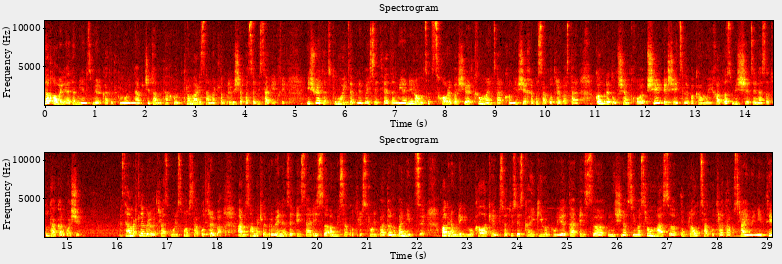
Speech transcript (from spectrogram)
და ყოველი ადამიანის მიერ გადადგმული ნაბიჯი დამეთანხმებით, რომ არის სამართლებრივი შეფასების საკითხი. იშვიათად თუ მოიძებნება ისეთი ადამიანი, რომელსაც ცხოვრებაში ერთხელ მაინც არ ქონია შეხება საკუთრებასთან. კონკრეტულ შემთხვევებში ეს შეიძლება გამოიხატოს მის შეძენასა თუ დაკარგვაში. სამართლებრივად რას გულისხმობს საკუთრება? ანუ სამართლებრივ ენაზე ეს არის მესაკუთრე სრული ბატონობა ნივთზე. მაგრამ რიგი მოქალაქეებისათვის ეს გაიგივებულია და ეს ნიშნავს იმას, რომ მას უბრალოდ საკუთრად აქვს რაიმე ნივთი,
